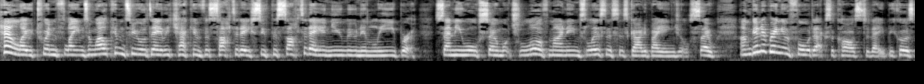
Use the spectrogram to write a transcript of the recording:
Hello Twin Flames and welcome to your daily check-in for Saturday, Super Saturday, a new moon in Libra. Sending you all so much love. My name's Liz, this is Guided by Angels. So I'm going to bring in four decks of cards today because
